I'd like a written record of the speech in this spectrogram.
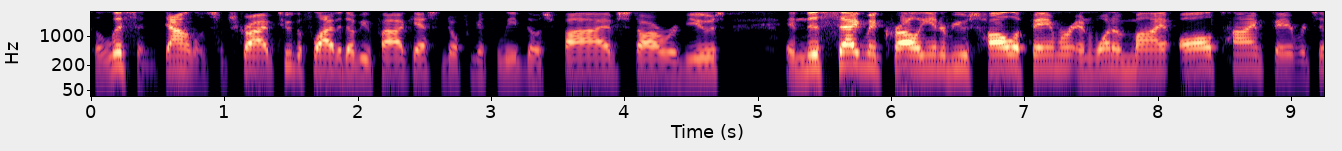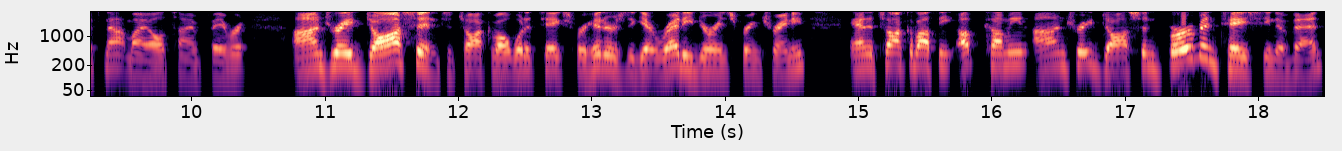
to listen, download, subscribe to the Fly the W podcast, and don't forget to leave those five star reviews. In this segment, Crawly interviews Hall of Famer and one of my all time favorites, if not my all time favorite, Andre Dawson, to talk about what it takes for hitters to get ready during spring training and to talk about the upcoming Andre Dawson bourbon tasting event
